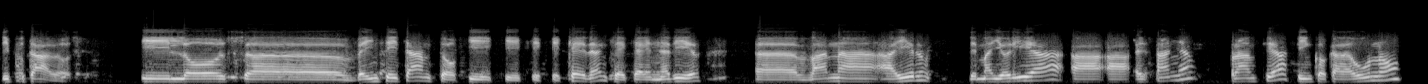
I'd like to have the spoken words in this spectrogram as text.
diputados. Y los uh, veinte y tantos que, que, que, quedan, que hay que añadir, uh, van a, ir de mayoría a España, Francia, cinco cada uno,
